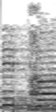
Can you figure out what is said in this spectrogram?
Hi.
